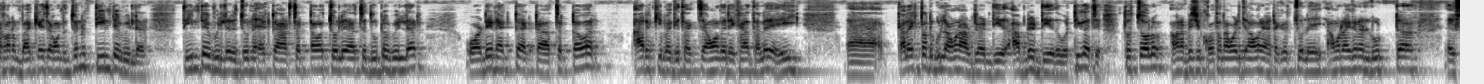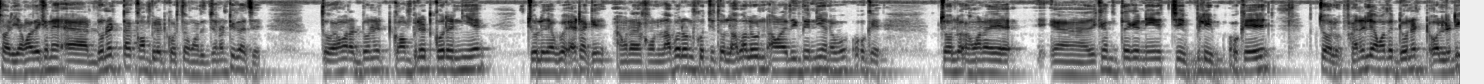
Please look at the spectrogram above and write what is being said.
এখন বাকি আছে আমাদের জন্য তিনটে বিল্ডার তিনটে বিল্ডারের জন্য একটা আর্চার টাওয়ার চলে যাচ্ছে, দুটো বিল্ডার ওয়ার্ডেন একটা একটা আর্চার টাওয়ার আর কি বাকি থাকছে আমাদের এখানে তাহলে এই কালেক্টরগুলো আমরা আপডেট দিয়ে আপডেট দিয়ে দেবো, ঠিক আছে? তো চলো, আমরা বেশি কথা না বলছি আমরা অ্যাটাকে চলে। আমরা এখানে লুটটা সরি আমাদের এখানে ডোনেটটা কমপ্লিট করতে আমাদের জন্য, ঠিক আছে? তো আমরা ডোনেট কমপ্লিট করে নিয়ে চলে যাব এটাকে আমরা এখন লাভালোন করছি, তো লাভালোন আমরা দিক দিয়ে নিয়ে নেব ওকে চলো, আমরা এখান থেকে নিয়ে নিচ্ছি ব্লিম ওকে চলো ফাইনালি আমাদের ডোনেট অলরেডি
